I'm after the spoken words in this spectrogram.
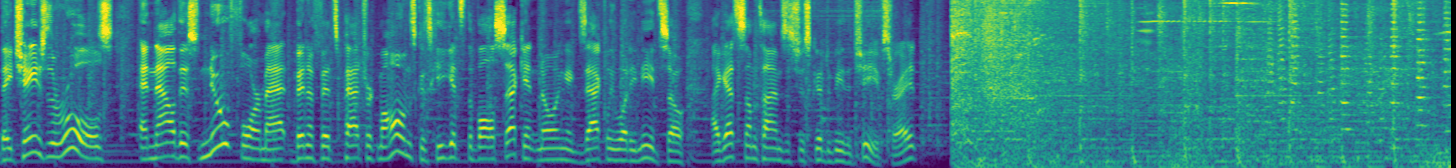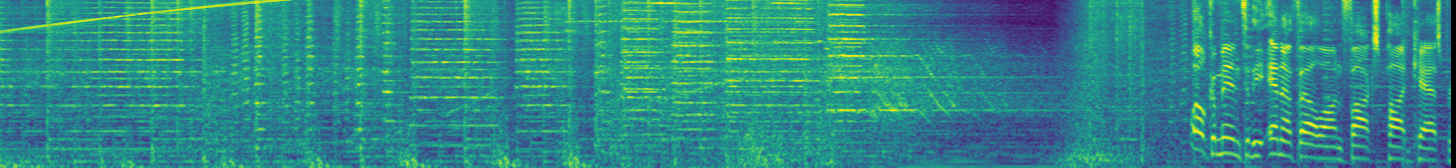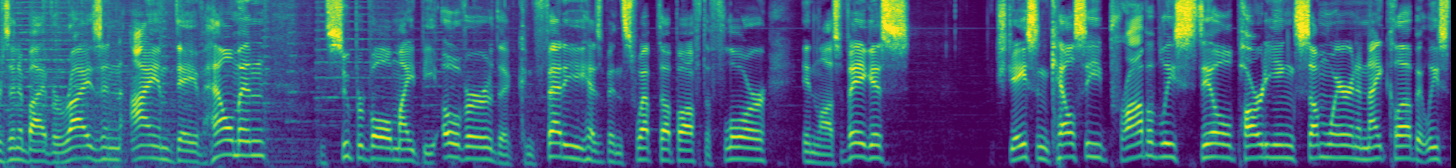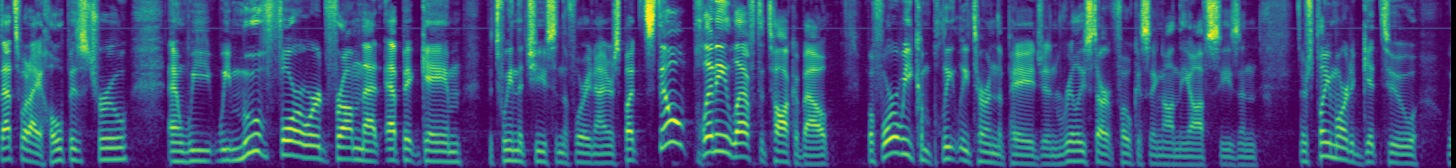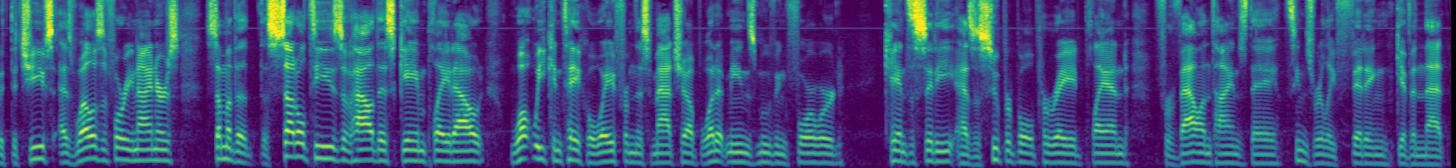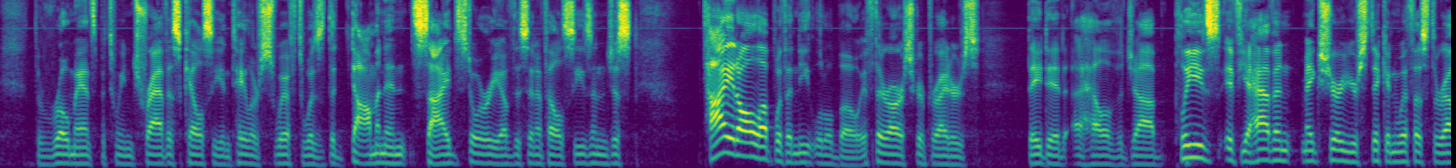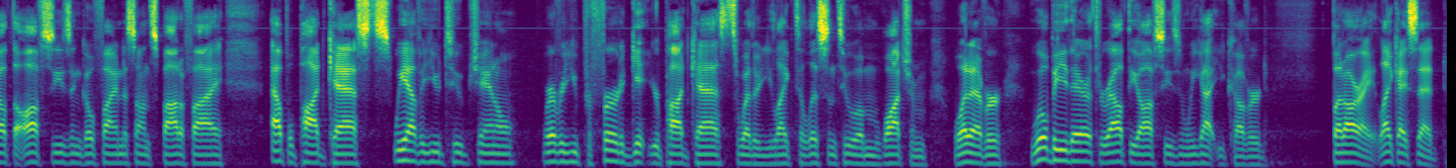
They changed the rules, and now this new format benefits Patrick Mahomes because he gets the ball second, knowing exactly what he needs. So I guess sometimes it's just good to be the Chiefs, right? Welcome into the NFL on Fox podcast presented by Verizon. I am Dave Helman. The Super Bowl might be over. The confetti has been swept up off the floor in Las Vegas. Jason Kelce probably still partying somewhere in a nightclub. At least that's what I hope is true. And we we move forward from that epic game between the Chiefs and the 49ers, but still plenty left to talk about before we completely turn the page and really start focusing on the offseason there's plenty more to get to with the Chiefs as well as the 49ers, some of the, the subtleties of how this game played out, what we can take away from this matchup, what it means moving forward. Kansas City has a Super Bowl parade planned for Valentine's Day. It seems really fitting given that the romance between Travis Kelce and Taylor Swift was the dominant side story of this NFL season. Just tie it all up with a neat little bow if there are scriptwriters they did a hell of a job. Please, if you haven't, make sure you're sticking with us throughout the off season. Go find us on Spotify, Apple Podcasts. We have a YouTube channel wherever you prefer to get your podcasts, whether you like to listen to them, watch them, whatever. We'll be there throughout the off season. We got you covered. But all right, like I said,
